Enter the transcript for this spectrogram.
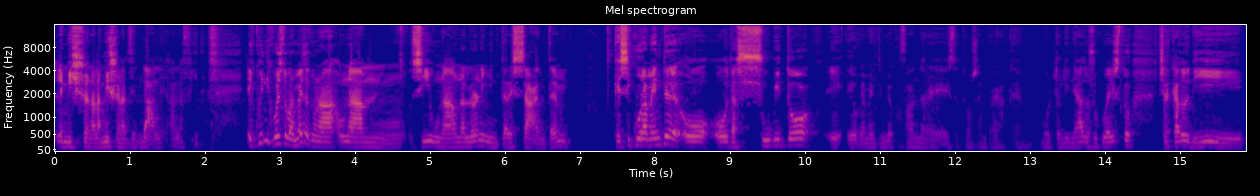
alla, mission, alla mission aziendale alla fine. E quindi questo per me è stata una, una, sì, una, una learning interessante che sicuramente ho, ho da subito e, e, ovviamente il mio co-founder è stato sempre molto allineato su questo, cercato di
